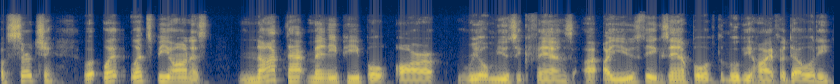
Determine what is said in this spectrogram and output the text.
of searching. Let, let, let's be honest, not that many people are real music fans. I, I use the example of the movie High Fidelity.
